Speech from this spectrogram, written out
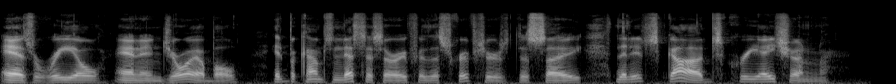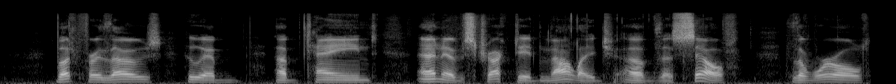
as real and enjoyable, it becomes necessary for the scriptures to say that it's God's creation. But for those who have obtained unobstructed knowledge of the self, the world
